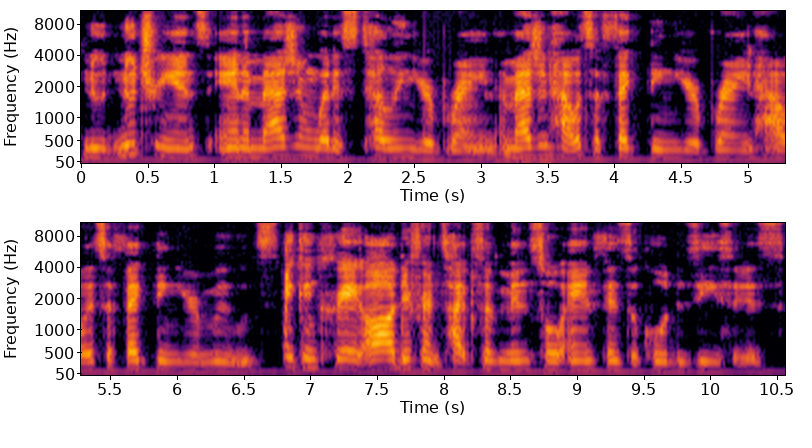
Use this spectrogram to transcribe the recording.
nu- nutrients, and imagine what it's telling your brain. Imagine how it's affecting your brain, how it's affecting your moods. It can create all different types of mental and physical diseases.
